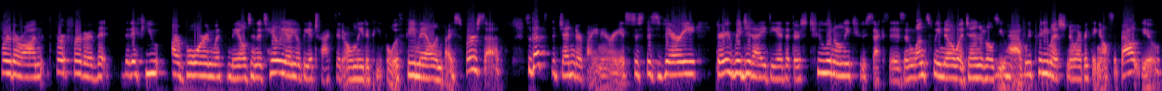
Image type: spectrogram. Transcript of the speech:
further on for, further that that if you are born with male genitalia you'll be attracted only to people with female and vice versa. So that's the gender binary. It's just this very very rigid idea that there's two and only two sexes and once we know what genitals you have we pretty much know everything else about you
